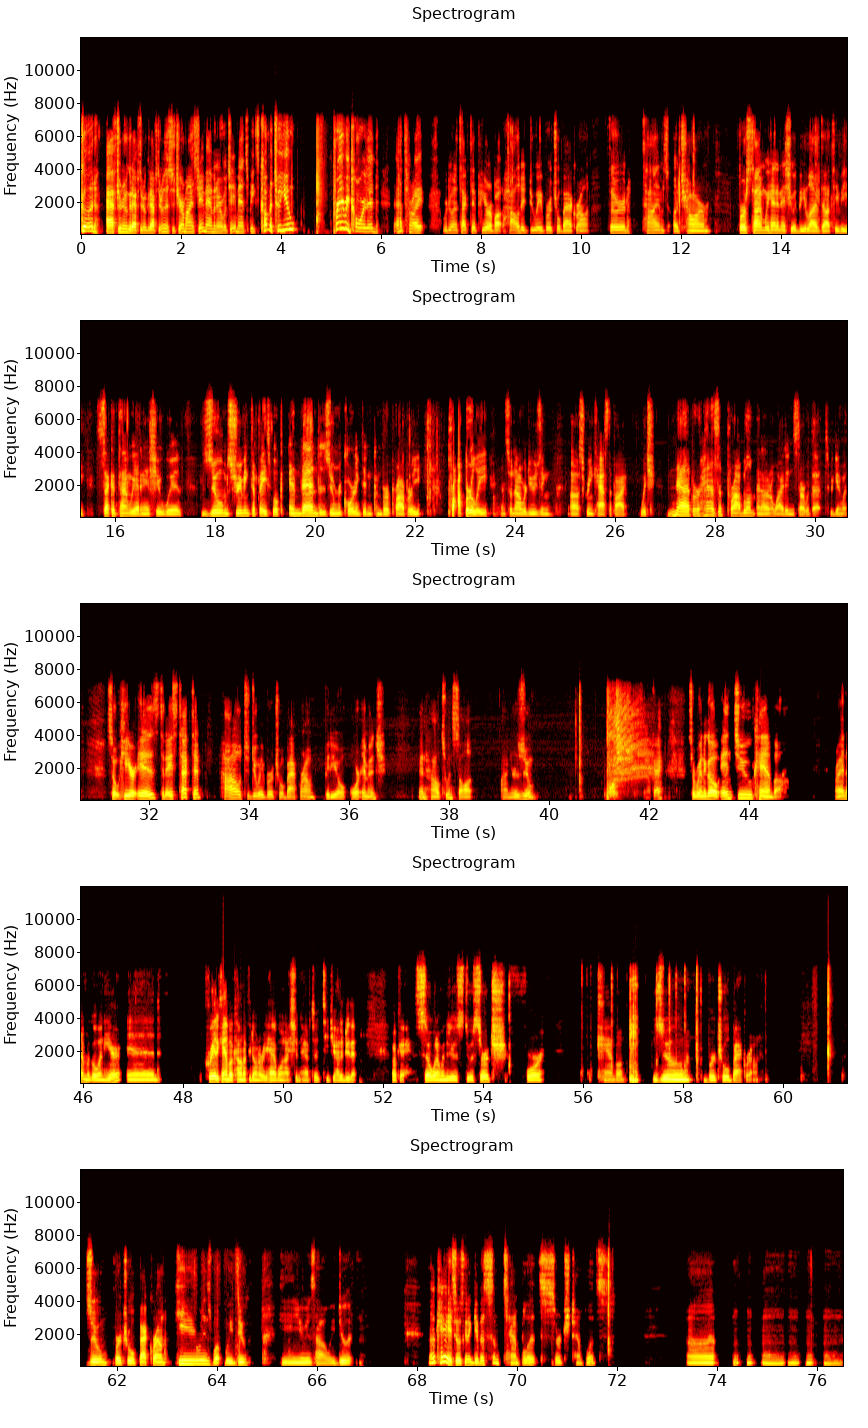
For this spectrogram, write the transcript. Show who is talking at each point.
Speaker 1: Good afternoon, good afternoon, good afternoon. This is Jeremiah's J Man with J Man Speaks coming to you pre recorded. That's right. We're doing a tech tip here about how to do a virtual background. Third time's a charm. First time we had an issue with BeLive.tv. Second time we had an issue with Zoom streaming to Facebook, and then the Zoom recording didn't convert properly. Properly, and so now we're using uh, Screencastify, which never has a problem. And I don't know why I didn't start with that to begin with. So here is today's tech tip, how to do a virtual background, video or image, and how to install it on your Zoom. Okay, so we're gonna go into Canva, right? And I'm gonna go in here and create a Canva account if you don't already have one. I shouldn't have to teach you how to do that. Okay, so what I'm gonna do is do a search for Canva. Zoom virtual background. Zoom virtual background. Here is what we do. Here is how we do it. Okay, so it's going to give us some templates, search templates. Uh, mm, mm, mm,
